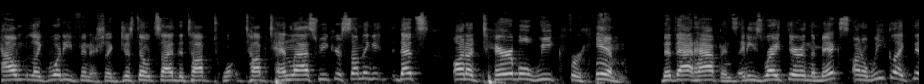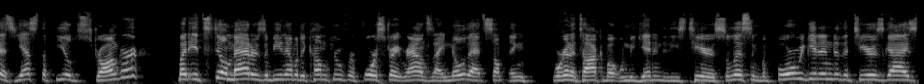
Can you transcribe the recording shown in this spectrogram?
how like what he finished like just outside the top tw- top 10 last week or something that's on a terrible week for him that that happens and he's right there in the mix on a week like this yes the field's stronger but it still matters of being able to come through for four straight rounds and i know that's something we're going to talk about when we get into these tiers so listen before we get into the tiers guys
